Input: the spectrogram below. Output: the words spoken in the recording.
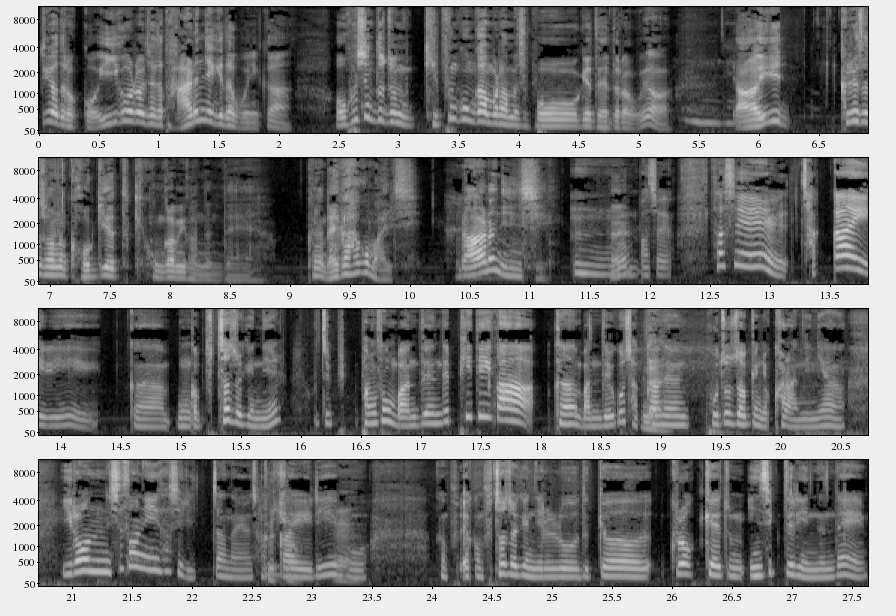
뛰어들었고 이거를 제가 다 아는 얘기다 보니까 어, 훨씬 더 좀 깊은 공감을 하면서 보게 되더라고요. 음, 네. 아 이게 그래서 저는 거기에 특히 공감이 갔는데 그냥 내가 하고 말지. 라는 인식. 음, 네? 맞아요. 사실 작가의 일이 그러니까 뭔가 부차적인 일, 어차피 방송 만드는데 PD가 그냥 만들고 작가는 네. 보조적인 역할 아니냐 이런 시선이 사실 있잖아요. 작가 그렇죠. 의 일이 네. 뭐 약간 부- 부차적인 일로 느껴 그렇게 좀 인식들이 있는데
